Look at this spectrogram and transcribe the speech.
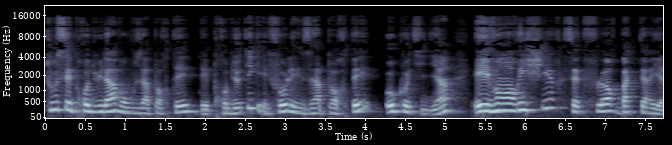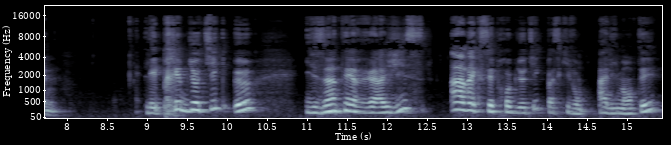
tous ces produits-là vont vous apporter des probiotiques et il faut les apporter au quotidien et ils vont enrichir cette flore bactérienne. Les prébiotiques, eux, ils interagissent avec ces probiotiques parce qu'ils vont alimenter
